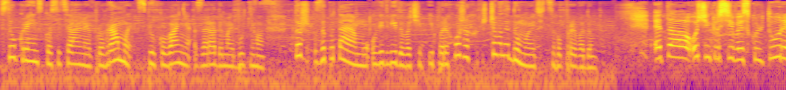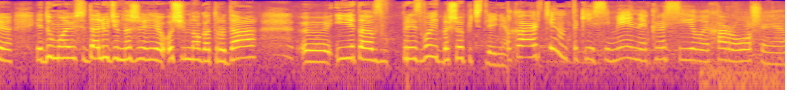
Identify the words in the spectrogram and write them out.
всеукраїнської соціальної програми спілкування заради майбутнього. Тож запитаємо у відвідувачів і перехожих, що вони думають з цього приводу. Это очень красивые скульптуры. Я думаю, сюда люди вложили очень много труда, э, и это вз- производит большое впечатление. Картины такие семейные, красивые, хорошие.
